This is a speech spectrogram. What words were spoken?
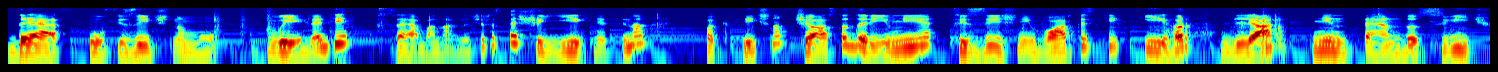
DS у фізичному вигляді. Все банально через те, що їхня ціна фактично часто дорівнює фізичній вартості ігор для Nintendo Switch.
